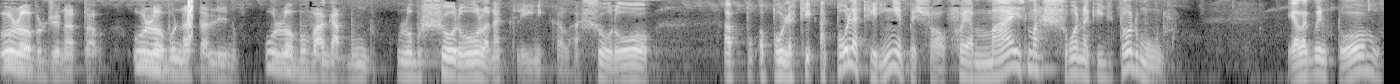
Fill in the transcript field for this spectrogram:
o lobo de Natal, o lobo natalino, o lobo vagabundo. O lobo chorou lá na clínica, lá, chorou. A, a, polhaque, a polhaqueirinha, pessoal, foi a mais machona aqui de todo mundo. Ela aguentou o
